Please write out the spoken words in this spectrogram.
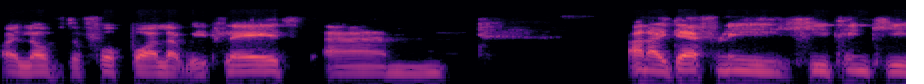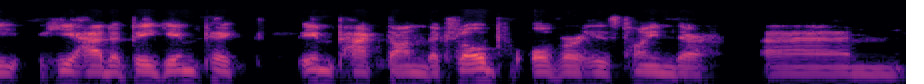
I loved the football that we played. Um, and I definitely he think he he had a big impact impact on the club over his time there. Um,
